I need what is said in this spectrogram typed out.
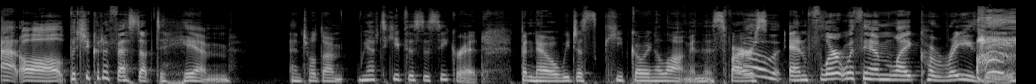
at all, but she could have fessed up to him and told them we have to keep this a secret. But no, we just keep going along in this farce Well, and flirt with him like crazy.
